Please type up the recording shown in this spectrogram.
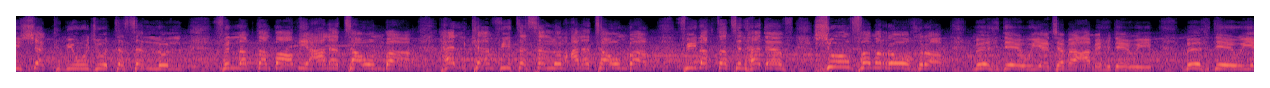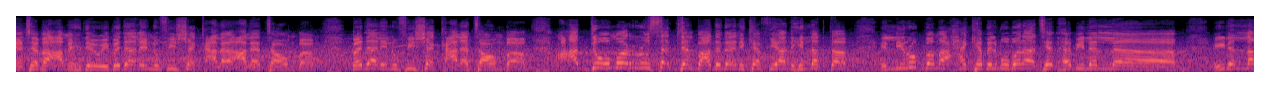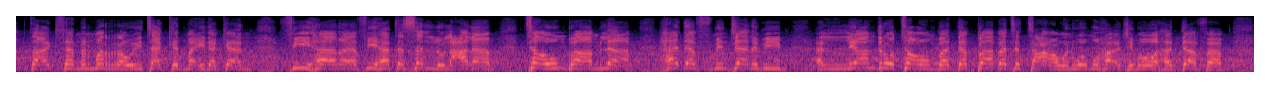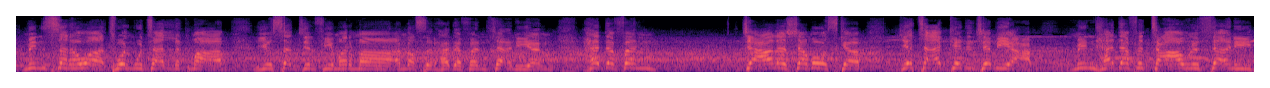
شك بوجود تسلل في اللقطة الماضية على تاومبا هل كان في تسلل على تاومبا في لقطة الهدف. شوفها مرة أخرى. مهديوي يا جماعة مهديوي مهديوي يا جماعة مهديوي بدال إنه في شك على على تاومبا بدال إنه في شك على تاومبا عد ومر وسجل بعد ذلك في هذه اللقطة اللي ربما حكم المباراة يذهب إلى إلى اللقطة أكثر من مرة ويتأكد ما إذا كان فيها فيها تسلل على تاومبا أم لا؟ هدف من جانب لياندرو تاومبا دبابة التعاون ومهاجمة وهدافة من سنوات والمتألق معه. يسجل في مرمى النصر هدفا ثانيا. هدفا جعل شاموسكا يتأكد الجميع من هدف التعاون الثاني.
